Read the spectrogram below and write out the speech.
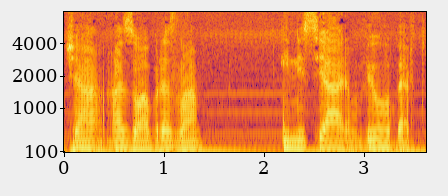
Já as obras lá iniciaram, viu, Roberto?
